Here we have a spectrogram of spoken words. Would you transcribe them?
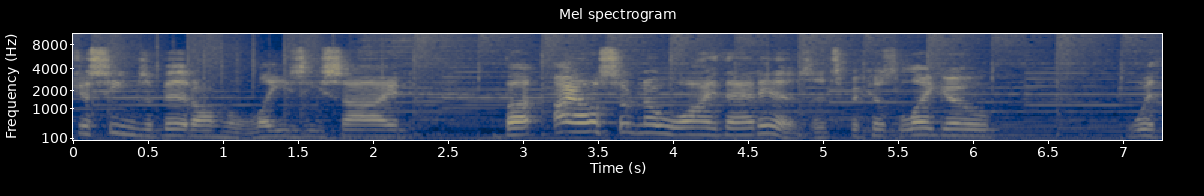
Just seems a bit on the lazy side. But I also know why that is. It's because LEGO, with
